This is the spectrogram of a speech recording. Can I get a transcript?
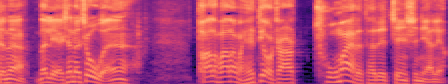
真的，那脸上的皱纹，啪啦啪啦往下掉渣，出卖了他的真实年龄。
